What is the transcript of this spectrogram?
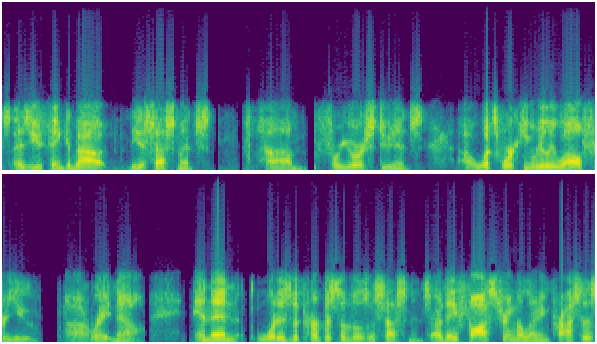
So as you think about the assessments um, for your students, uh, what's working really well for you uh, right now? And then what is the purpose of those assessments? Are they fostering a learning process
